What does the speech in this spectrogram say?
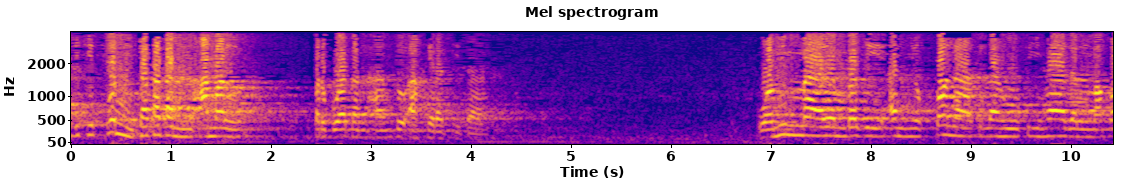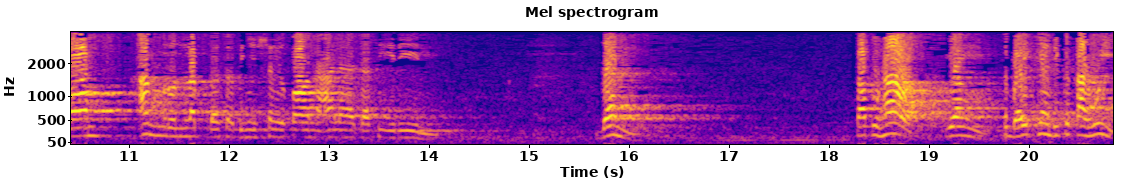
sedikit pun catatan amal perbuatan untuk akhirat kita. Wa mimma yanbaghi an yuqtana lahu fi hadzal maqam amrun labbasa bihi syaitan ala kathirin. Dan satu hal yang sebaiknya diketahui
